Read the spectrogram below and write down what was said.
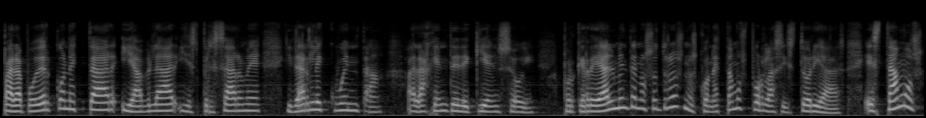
para poder conectar y hablar y expresarme y darle cuenta a la gente de quién soy. Porque realmente nosotros nos conectamos por las historias. Estamos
